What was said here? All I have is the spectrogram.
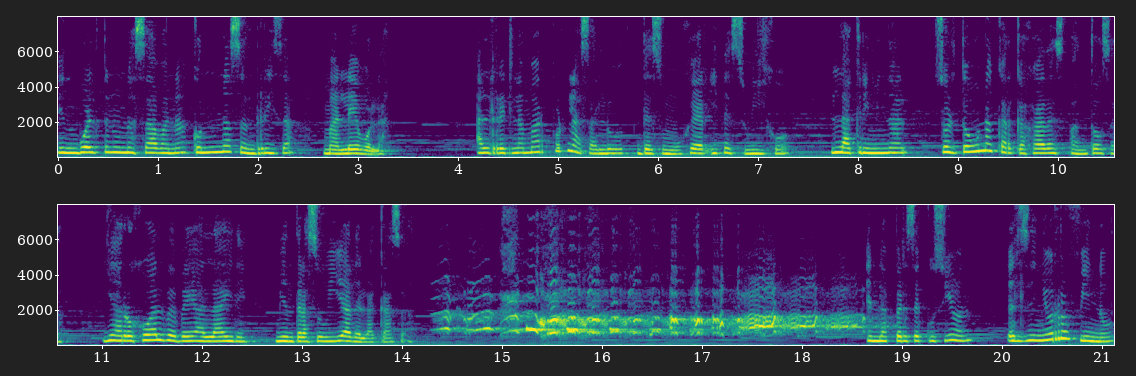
envuelto en una sábana con una sonrisa malévola. Al reclamar por la salud de su mujer y de su hijo, la criminal soltó una carcajada espantosa y arrojó al bebé al aire mientras huía de la casa. En la persecución, el señor Rufino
